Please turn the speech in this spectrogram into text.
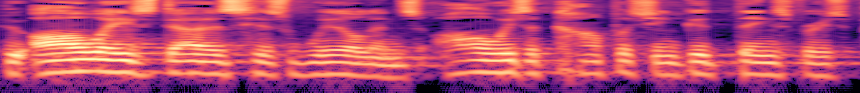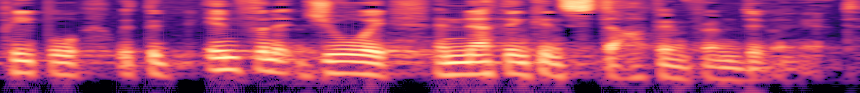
who always does his will and is always accomplishing good things for his people with the infinite joy, and nothing can stop him from doing it.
